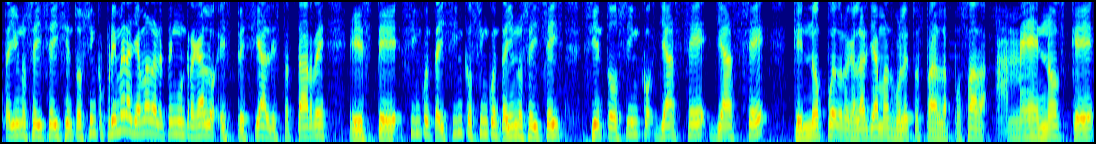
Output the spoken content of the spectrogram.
516605. Primera llamada, le tengo un regalo especial esta tarde. Este 55 5166 105. Ya sé, ya sé que no puedo regalar ya más boletos para la posada, a menos que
